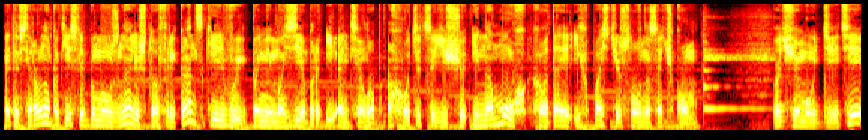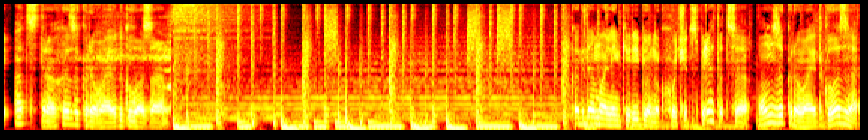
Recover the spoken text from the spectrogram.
Это все равно, как если бы мы узнали, что африканские львы, помимо зебр и антилоп, охотятся еще и на мух, хватая их пастью словно с очком. Почему дети от страха закрывают глаза? Когда маленький ребенок хочет спрятаться, он закрывает глаза.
